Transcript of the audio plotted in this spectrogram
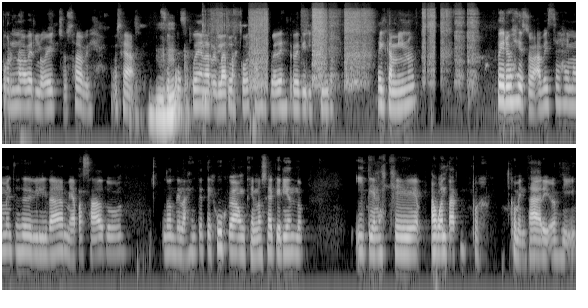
por no haberlo hecho, ¿sabes? O sea, siempre se pueden arreglar las cosas y puedes redirigir el camino. Pero es eso, a veces hay momentos de debilidad, me ha pasado, donde la gente te juzga, aunque no sea queriendo, y tienes que aguantar pues, comentarios y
